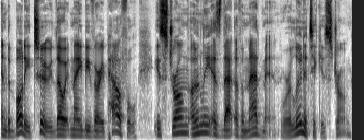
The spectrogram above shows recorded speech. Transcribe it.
and the body, too, though it may be very powerful, is strong only as that of a madman or a lunatic is strong.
